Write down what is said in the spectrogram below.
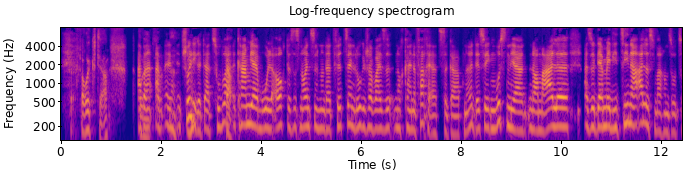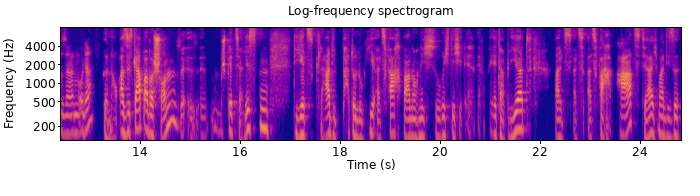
Verrückt, ja. Aber, aber äh, entschuldige, dazu war, ja. kam ja wohl auch, dass es 1914 logischerweise noch keine Fachärzte gab. Ne? Deswegen mussten ja normale, also der Mediziner alles machen sozusagen, oder? Genau. Also es gab aber schon äh, Spezialisten, die jetzt klar, die Pathologie als Fach war noch nicht so richtig äh, etabliert als, als, als Facharzt. Ja, ich meine, diese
